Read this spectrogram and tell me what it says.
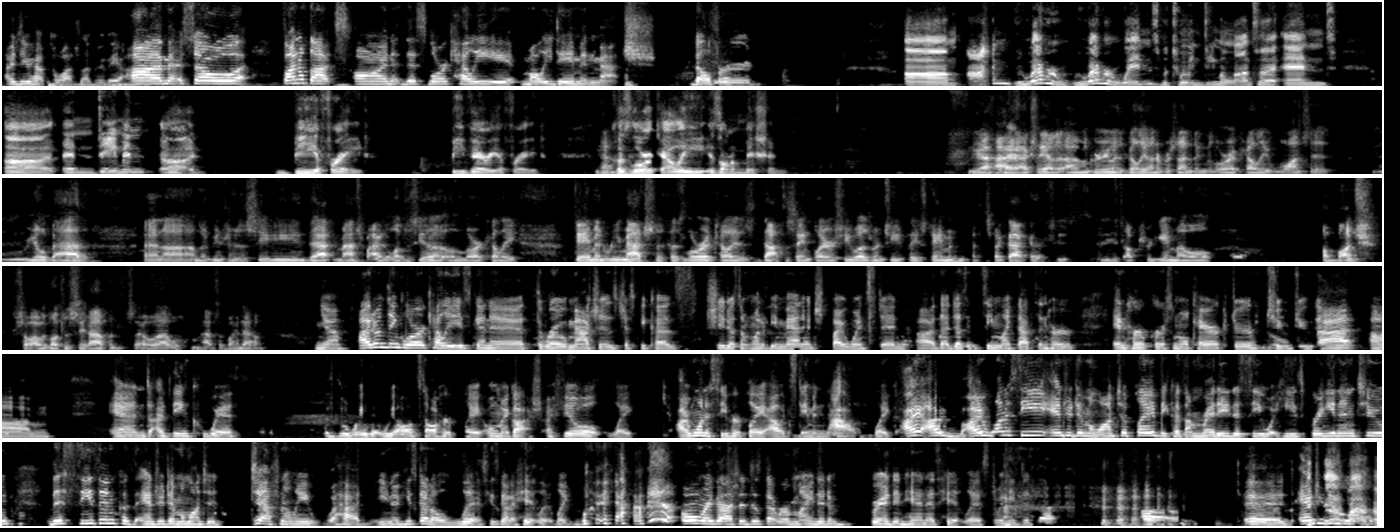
I do have to watch that movie. Um, so final thoughts on this Laura Kelly Molly Damon match. Belford. Um, I'm whoever whoever wins between Demolanta and uh, and Damon, uh, be afraid. Be very afraid. Because yeah. Laura Kelly is on a mission. Yeah, I actually have, I'm agreeing with Billy 100%. I think Laura Kelly wants it real bad. And uh, I'm to be interested to see that match. But I'd love to see a, a Laura Kelly Damon rematch because Laura Kelly is not the same player she was when she faced Damon at the Spectacular. She's he's up her game level a bunch. So I would love to see it happen. So uh, we'll have to find out. Yeah, I don't think Laura Kelly is gonna throw matches just because she doesn't want to be managed by Winston. Uh, that doesn't seem like that's in her in her personal character to no. do that. Um, and I think with, with the way that we all saw her play, oh my gosh, I feel like I want to see her play Alex Damon now. Like I I, I want to see Andrew Demolanta play because I'm ready to see what he's bringing into this season because Andrew Demolanta definitely had you know he's got a list he's got a hit list like oh my gosh I just got reminded of Brandon Hanna's hit list when he did that. um, and Andrew out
